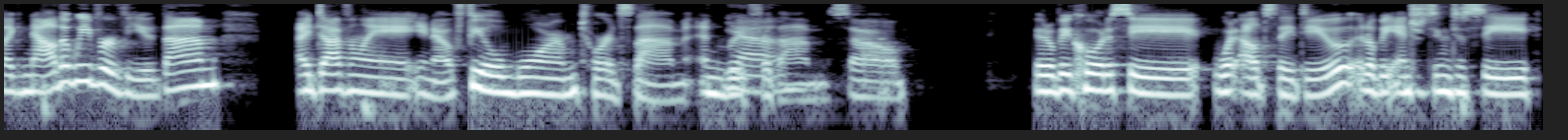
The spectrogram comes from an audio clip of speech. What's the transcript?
Like now that we've reviewed them, I definitely you know feel warm towards them and root for them. So it'll be cool to see what else they do. It'll be interesting to see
